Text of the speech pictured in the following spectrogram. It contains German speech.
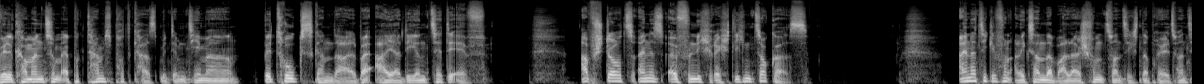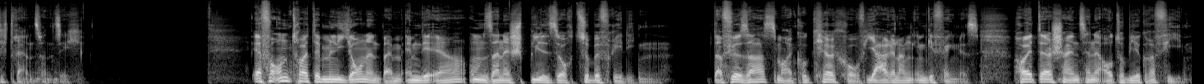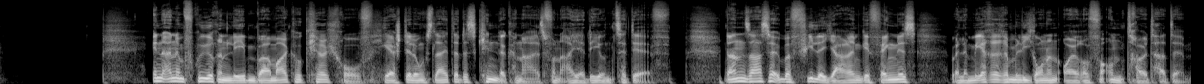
Willkommen zum Epoch Times Podcast mit dem Thema Betrugsskandal bei ARD und ZDF. Absturz eines öffentlich-rechtlichen Zockers. Ein Artikel von Alexander Wallasch vom 20. April 2023. Er veruntreute Millionen beim MDR, um seine Spielsucht zu befriedigen. Dafür saß Marco Kirchhoff jahrelang im Gefängnis. Heute erscheint seine Autobiografie. In einem früheren Leben war Marco Kirchhoff Herstellungsleiter des Kinderkanals von ARD und ZDF. Dann saß er über viele Jahre im Gefängnis, weil er mehrere Millionen Euro veruntreut hatte.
